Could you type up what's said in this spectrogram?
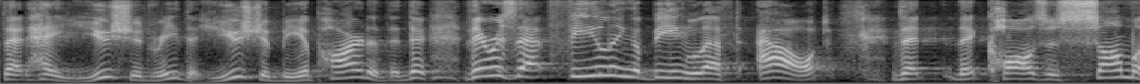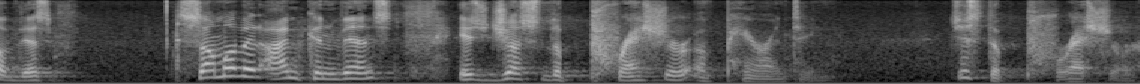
that, hey, you should read this. You should be a part of it. There, there is that feeling of being left out that, that causes some of this. Some of it, I'm convinced, is just the pressure of parenting. Just the pressure.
